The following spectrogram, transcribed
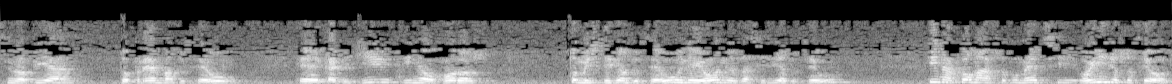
στην οποία το Πνεύμα του Θεού ε, κατοικεί είναι ο χώρος των μυστηρίων του Θεού είναι η αιώνιος βασιλεία του Θεού είναι ακόμα ας το πούμε έτσι ο ίδιος ο Θεός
